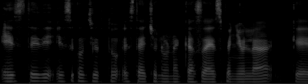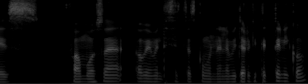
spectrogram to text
este, este concierto está hecho en una casa española que es famosa, obviamente si estás como en el ámbito arquitectónico,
